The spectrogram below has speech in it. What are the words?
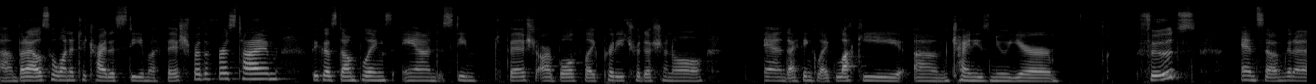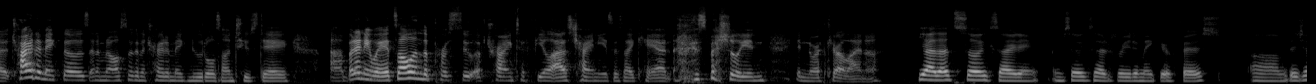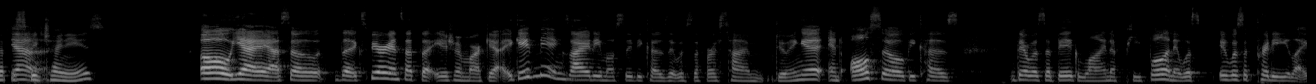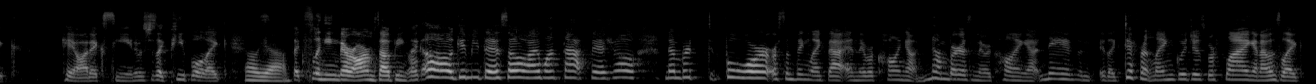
Um, but I also wanted to try to steam a fish for the first time because dumplings and steamed fish are both like pretty traditional and I think like lucky um, Chinese New Year foods. And so I'm gonna try to make those, and I'm also gonna try to make noodles on Tuesday. Um, but anyway, it's all in the pursuit of trying to feel as Chinese as I can, especially in in North Carolina. Yeah, that's so exciting. I'm so excited for you to make your fish. Um, did you have to speak Chinese? Oh yeah, yeah. So the experience at the Asian market, it gave me anxiety mostly because it was the first time doing it, and also because there was a big line of people, and it was it was a pretty like chaotic scene. It was just like people like Oh yeah. like flinging their arms out, being like, "Oh, give me this! Oh, I want that fish! Oh, number four or something like that." And they were calling out numbers and they were calling out names, and like different languages were flying, and I was like,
